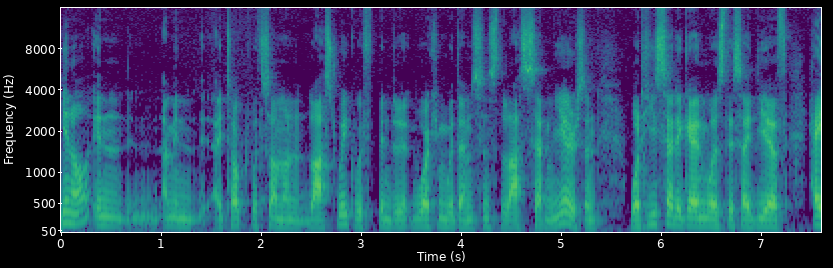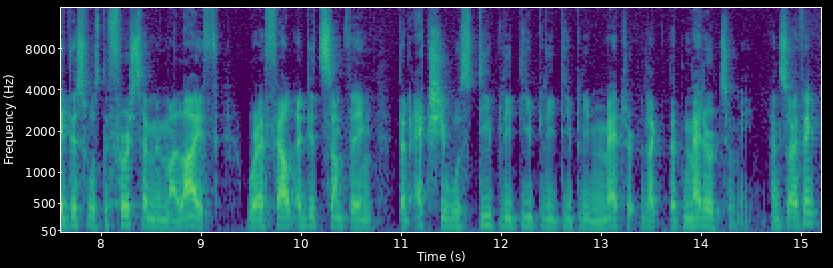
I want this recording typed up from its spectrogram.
you know, in I mean, I talked with someone last week. We've been working with them since the last seven years, and what he said again was this idea of, hey, this was the first time in my life where I felt I did something that actually was deeply, deeply, deeply matter, like that mattered to me. And so I think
